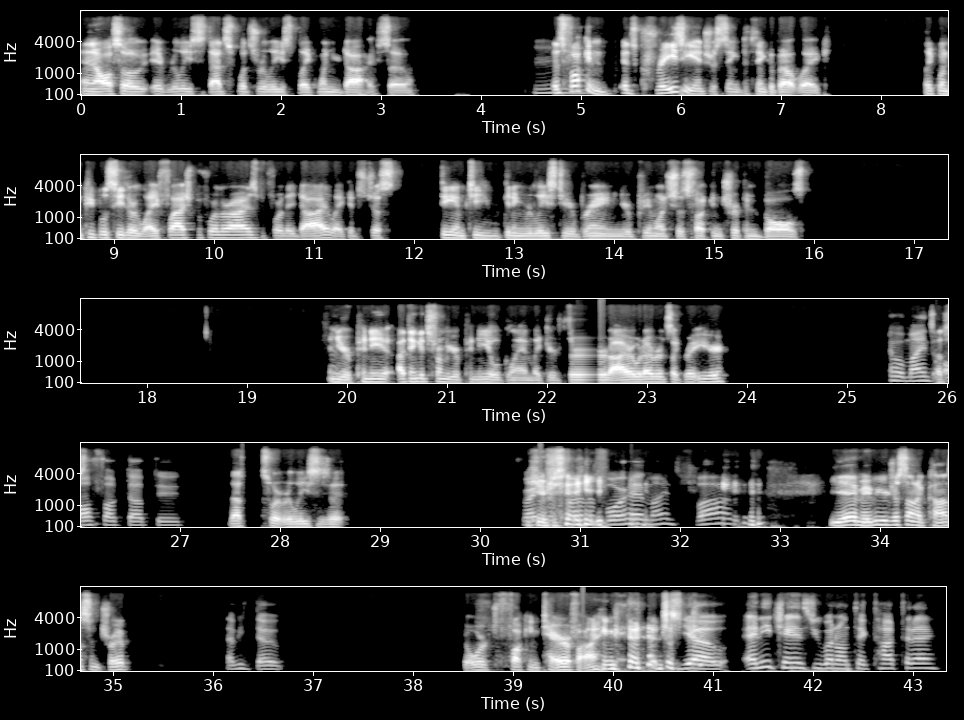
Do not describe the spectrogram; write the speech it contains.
And also it released that's what's released like when you die. So it's Mm. fucking it's crazy interesting to think about like like when people see their life flash before their eyes before they die, like it's just DMT getting released to your brain and you're pretty much just fucking tripping balls. And your pineal, I think it's from your pineal gland, like your third eye or whatever. It's like right here. Oh, mine's That's- all fucked up, dude. That's what releases it. Right in the You're front of the saying- forehead. Mine's fucked. yeah, maybe you're just on a constant trip That'd be dope. or fucking terrifying. just Yo, any chance you went on TikTok today?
